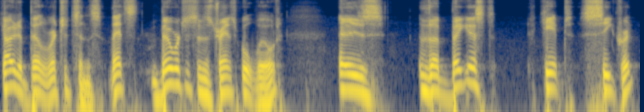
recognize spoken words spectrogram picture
go to Bill Richardson's. That's Bill Richardson's Transport World is the biggest kept secret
